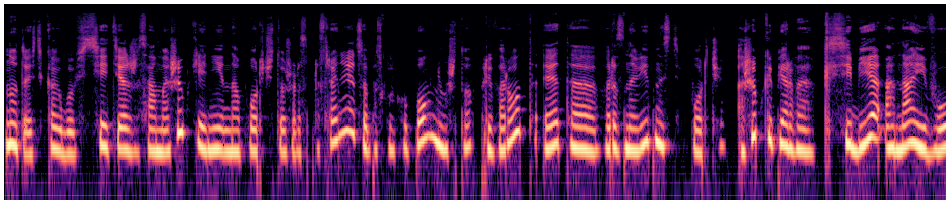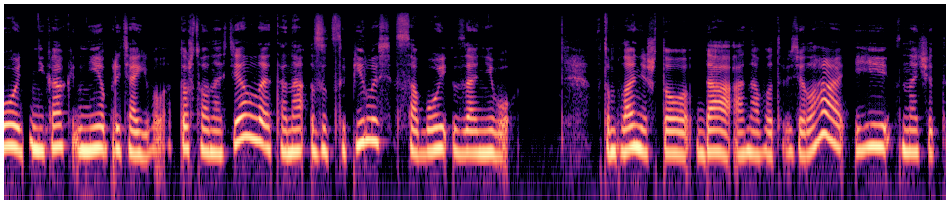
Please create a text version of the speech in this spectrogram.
Ну, то есть, как бы все те же самые ошибки, они на порчу тоже распространяются, поскольку помним, что приворот — это разновидность порчи. Ошибка первая. К себе она его никак не притягивала. То, что она сделала, это она зацепилась собой за него. В том плане, что да, она вот взяла и, значит,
